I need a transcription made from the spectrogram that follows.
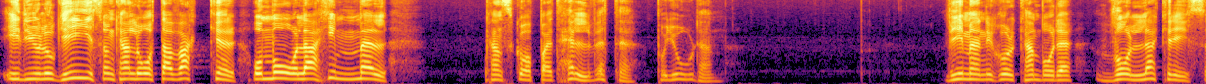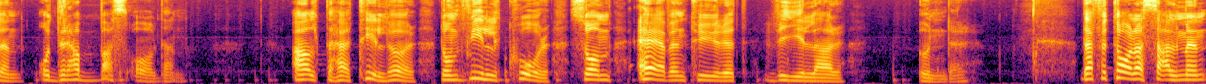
ideologi som kan låta vacker och måla himmel kan skapa ett helvete på jorden. Vi människor kan både vålla krisen och drabbas av den. Allt det här tillhör de villkor som äventyret vilar under. Därför talar salmen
